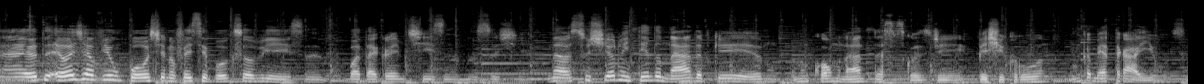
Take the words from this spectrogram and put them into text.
Ah, eu, hoje eu vi um post no Facebook sobre isso, né? botar cream cheese no, no sushi. Não, sushi eu não entendo nada, porque eu não, eu não como nada dessas coisas de peixe cru, nunca me atraiu. assim.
